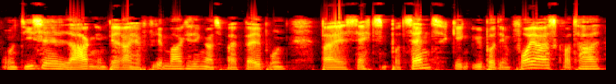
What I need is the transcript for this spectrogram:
und diese lagen im Bereich Affiliate Marketing, also bei Bellbun, bei 16% gegenüber dem Vorjahresquartal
